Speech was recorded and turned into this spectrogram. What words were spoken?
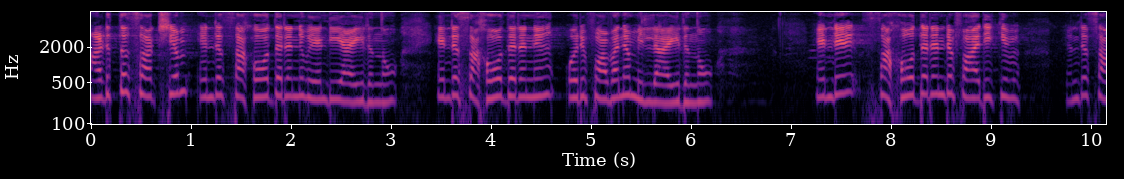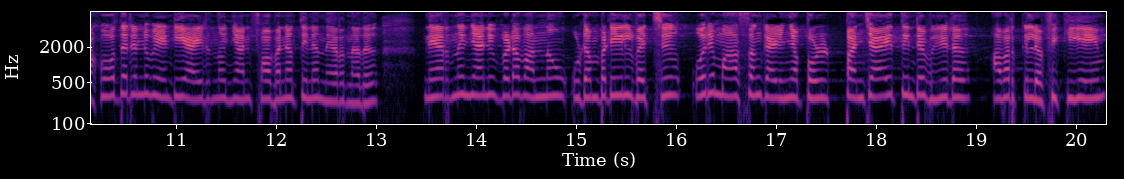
അടുത്ത സാക്ഷ്യം എന്റെ സഹോദരന് വേണ്ടിയായിരുന്നു. എന്റെ സഹോദരന് ഒരു ഭവനമില്ലായിരുന്നു. എന്റെ സഹോദരന്റെ ഭാര്യയ്ക്ക് എന്റെ സഹോദരന് വേണ്ടിയായിരുന്നു ഞാൻ ഭവനത്തിന് നേർന്നത്. നേർന്ന് ഞാൻ ഇവിടെ വന്ന് ഉടമ്പടിയിൽ വെച്ച് ഒരു മാസം കഴിഞ്ഞപ്പോൾ പഞ്ചായത്തിന്റെ വീട് അവർക്ക് ലഭിക്കുകയും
